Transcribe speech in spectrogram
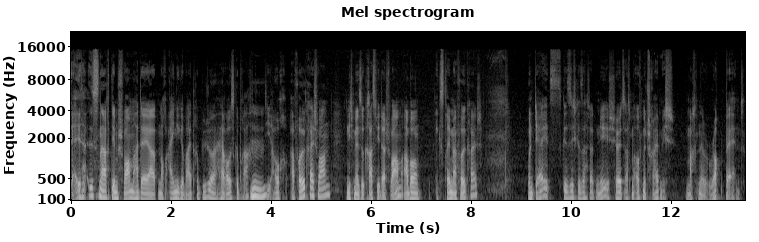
Der ist nach dem Schwarm hat er ja noch einige weitere Bücher herausgebracht, mhm. die auch erfolgreich waren. Nicht mehr so krass wie der Schwarm, aber extrem erfolgreich. Und der jetzt sich gesagt hat, nee, ich höre jetzt erstmal auf mit Schreiben, ich mache eine Rockband.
